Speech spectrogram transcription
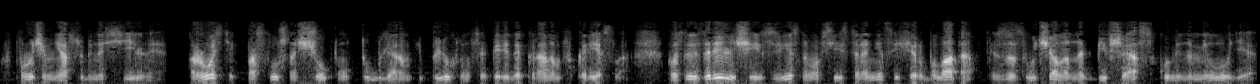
впрочем, не особенно сильные. Ростик послушно щелкнул тублером и плюхнулся перед экраном в кресло. После зрелища известного всей стране циферблата зазвучала набившая оскомину мелодия.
